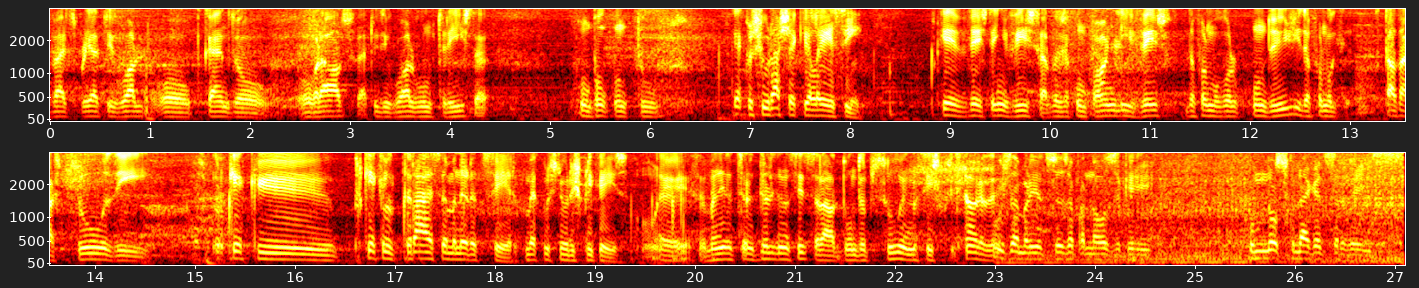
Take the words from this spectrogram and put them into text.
velhos projetos igual, ou pequenos ou, ou grandes, é tudo igual, bom motorista, um bom condutor. Por que é que o senhor acha que ele é assim? Porque vejo, tenho visto, às vezes acompanho-lhe e vejo da forma que ele conduz e da forma que trata as pessoas e Mas porquê é que, porquê é que ele terá essa maneira de ser? Como é que o senhor explica isso? é, essa maneira de ser dele, não sei se será dom da pessoa, não sei explicar. O José Maria de Sousa para nós aqui, como nosso colega de serviço,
